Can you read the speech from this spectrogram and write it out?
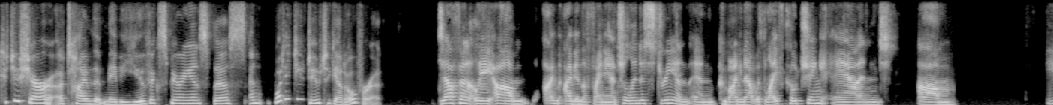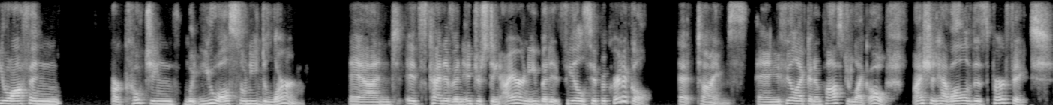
Could you share a time that maybe you've experienced this, and what did you do to get over it? Definitely. Um, I'm I'm in the financial industry and and combining that with life coaching, and um, you often are coaching what you also need to learn, and it's kind of an interesting irony, but it feels hypocritical at times, and you feel like an imposter, like oh, I should have all of this perfect,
